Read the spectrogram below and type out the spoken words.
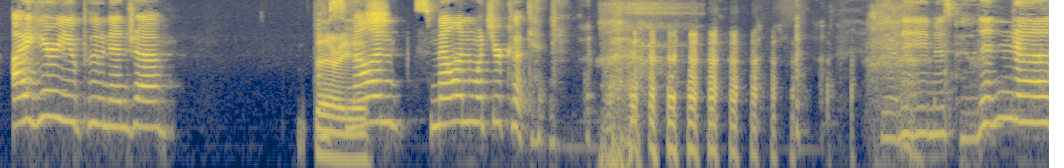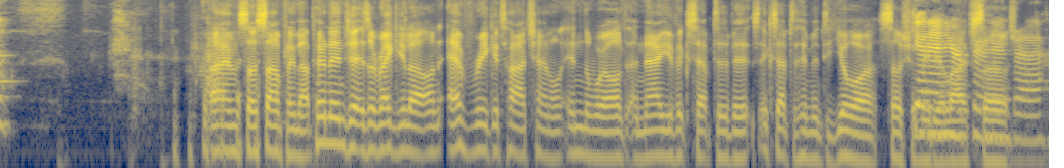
i hear you poo ninja There I'm he smelling is. smelling what you're cooking your name is poo ninja I'm so sampling that. Poo Ninja is a regular on every guitar channel in the world, and now you've accepted it, accepted him into your social get media life. So ninja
